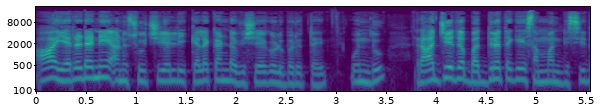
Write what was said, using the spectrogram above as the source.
ಆ ಎರಡನೇ ಅನುಸೂಚಿಯಲ್ಲಿ ಕೆಳಕಂಡ ವಿಷಯಗಳು ಬರುತ್ತವೆ ಒಂದು, ರಾಜ್ಯದ ಭದ್ರತೆಗೆ ಸಂಬಂಧಿಸಿದ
